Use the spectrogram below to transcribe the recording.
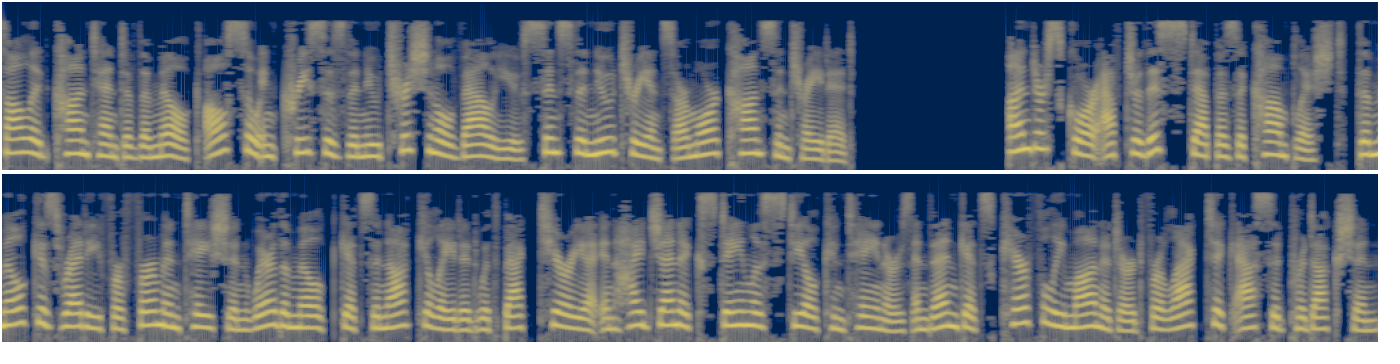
solid content of the milk also increases the nutritional value since the nutrients are more concentrated. Underscore after this step is accomplished, the milk is ready for fermentation where the milk gets inoculated with bacteria in hygienic stainless steel containers and then gets carefully monitored for lactic acid production,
